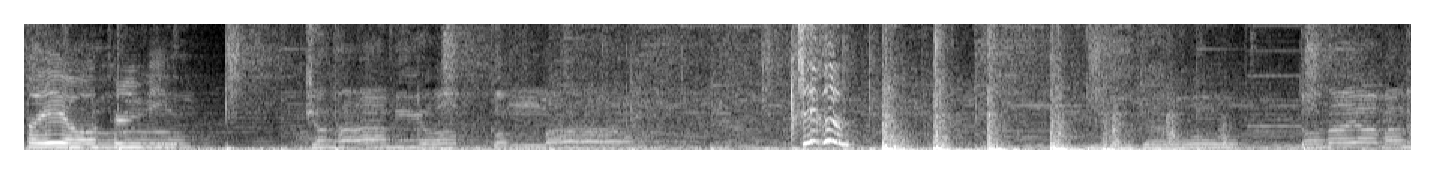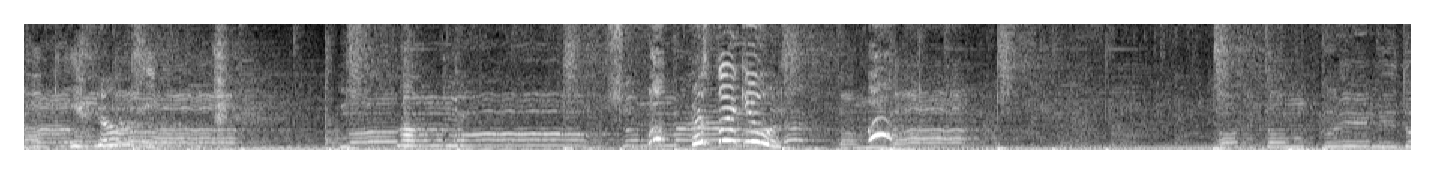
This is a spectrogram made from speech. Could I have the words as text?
저예요, 들민. 변함이 없건만 지금! 이대로 떠나야만 하니까 너무 정말 베스트의 기운! 했던가 어떤 의미도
